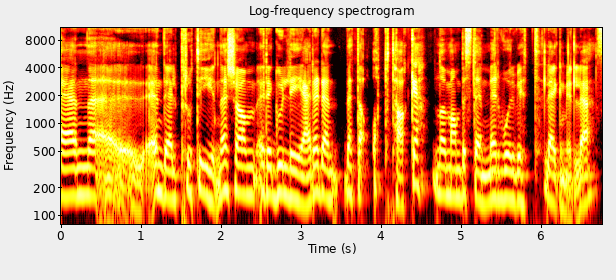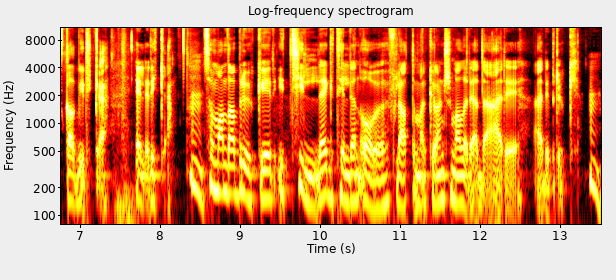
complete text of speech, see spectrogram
en, eh, en del proteiner som regulerer den, dette opptaket når man bestemmer hvorvidt legemiddelet skal virke eller ikke. Mm. Som man da bruker i tillegg til den overflatemarkøren som allerede er i, er i bruk. Mm.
